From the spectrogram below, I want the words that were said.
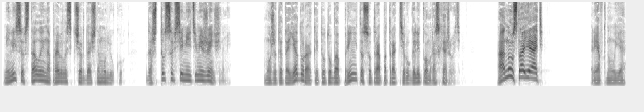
Мелисса встала и направилась к чердачному люку. Да что со всеми этими женщинами? Может, это я дурак, и тут у баб принято с утра по трактиру голиком расхаживать? «А ну, стоять!» — рявкнул я.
